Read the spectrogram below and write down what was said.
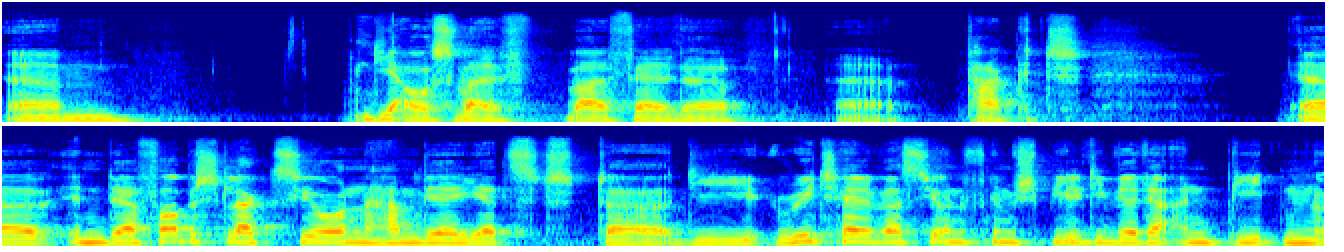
ähm, die Auswahlfelder äh, packt. Äh, in der Vorbestellaktion haben wir jetzt die Retail-Version von dem Spiel, die wir da anbieten,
